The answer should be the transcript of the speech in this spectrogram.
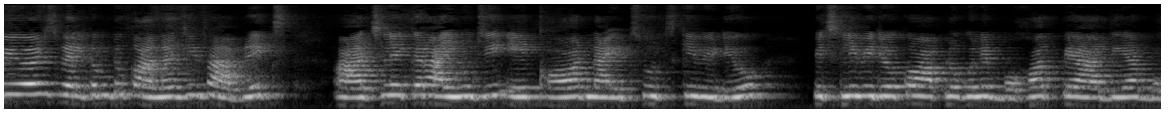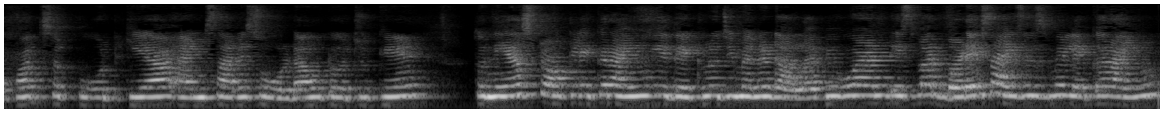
व्यूअर्स वेलकम टू काना जी फैब्रिक्स आज लेकर आई हूँ जी एक और नाइट सूट्स की वीडियो पिछली वीडियो को आप लोगों ने बहुत प्यार दिया, बहुत सपोर्ट किया एंड सारे सोल्ड आउट हो चुके हैं। तो नया स्टॉक लेकर आई हूँ, ये देख लो जी मैंने डाला भी हुआ एंड इस बार बड़े साइजेस में लेकर आई हूँ।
